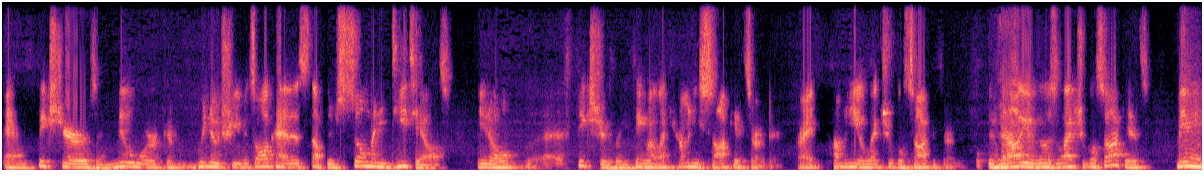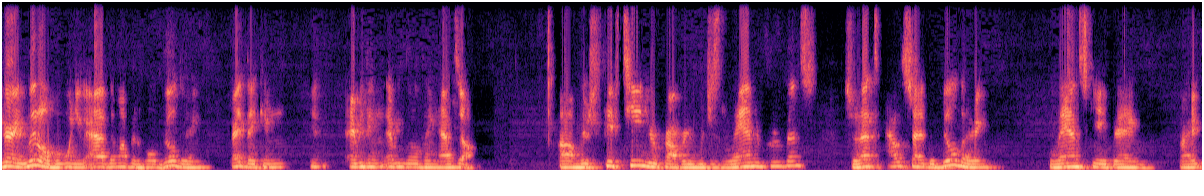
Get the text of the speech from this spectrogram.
and fixtures and millwork and window treatments, all kind of this stuff. There's so many details. You know, uh, fixtures. Like you think about like how many sockets are there, right? How many electrical sockets are there? The value of those electrical sockets may be very little, but when you add them up in a whole building, right, they can everything every little thing adds up. Um, there's 15 year property, which is land improvements. So that's outside the building, landscaping, right?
